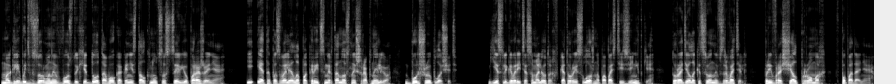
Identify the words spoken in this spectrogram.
могли быть взорваны в воздухе до того, как они столкнутся с целью поражения. И это позволяло покрыть смертоносной шрапнелью большую площадь. Если говорить о самолетах, в которые сложно попасть из зенитки, то радиолокационный взрыватель превращал промах в попадание.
